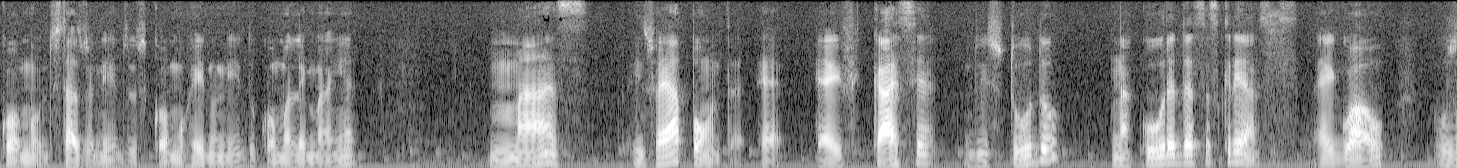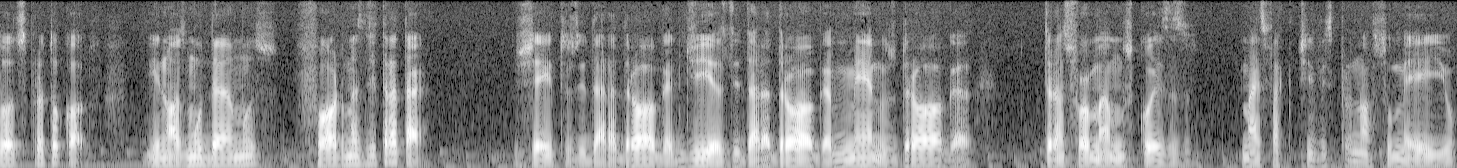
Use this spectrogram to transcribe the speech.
como os Estados Unidos, como o Reino Unido, como a Alemanha, mas isso é a ponta, é, é a eficácia do estudo na cura dessas crianças. É igual os outros protocolos. E nós mudamos formas de tratar. Jeitos de dar a droga, dias de dar a droga, menos droga, transformamos coisas mais factíveis para o nosso meio,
